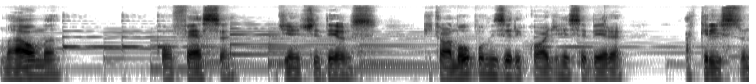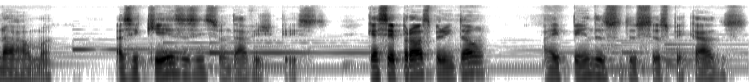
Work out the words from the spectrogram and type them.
uma alma confessa diante de Deus que clamou por misericórdia e recebera a Cristo na alma, as riquezas insondáveis de Cristo. Quer ser próspero então? Arrependa-se dos seus pecados,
